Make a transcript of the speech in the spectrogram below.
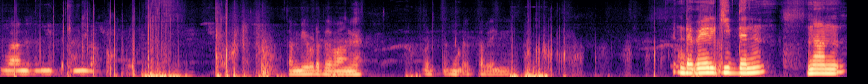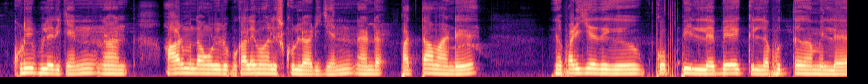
வாங்க தம்பி, தம்பி வாப்பா. தம்பி விடத்த வாங்க. ஒருத்தன் கூட கதைங்க. என் பேர் கீர்த்தன். நான் குடியிருப்பில் இருக்கேன். நான் ஆரம்பத்தாம் குடியிருப்பு ஸ்கூலில் அடிக்கேன். நான் பத்தாம் ஆண்டு. இந்த படிக்கிறதுக்கு கொப்பி இல்லை பேக் இல்லை புத்தகம் இல்லை.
